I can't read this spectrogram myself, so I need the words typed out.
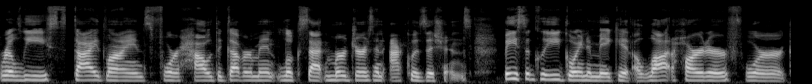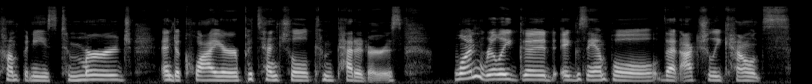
release guidelines for how the government looks at mergers and acquisitions. Basically going to make it a lot harder for companies to merge and acquire potential competitors. One really good example that actually counts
